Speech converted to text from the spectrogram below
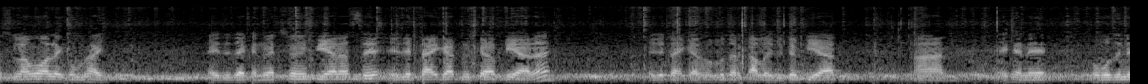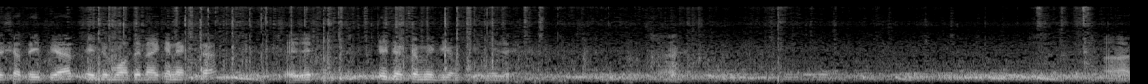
আসসালামু আলাইকুম ভাই। এই যে দেখেন ম্যাক্সিমাম পেয়ার আছে। এই যে টাইগার দুটা পেয়ার হ্যাঁ? এই যে টাইগার হলুদ আর কালো এই দুটো পেয়ার। আর এখানে হোমোজেনের সাথে এই পেয়ার, এই যে মদেনা এখানে একটা। এই যে এটা একটা মিডিয়াম এই যে। আর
